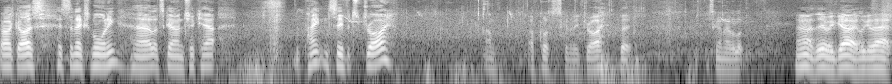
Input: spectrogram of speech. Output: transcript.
All right, guys, it's the next morning. Uh, let's go and check out the paint and see if it's dry. Um, of course, it's going to be dry, but let's go and have a look. All right, there we go. Look at that.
